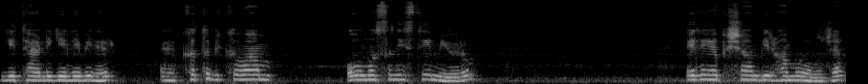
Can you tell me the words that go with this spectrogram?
yeterli gelebilir. E, katı bir kıvam olmasını istemiyorum. Ele yapışan bir hamur olacak.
